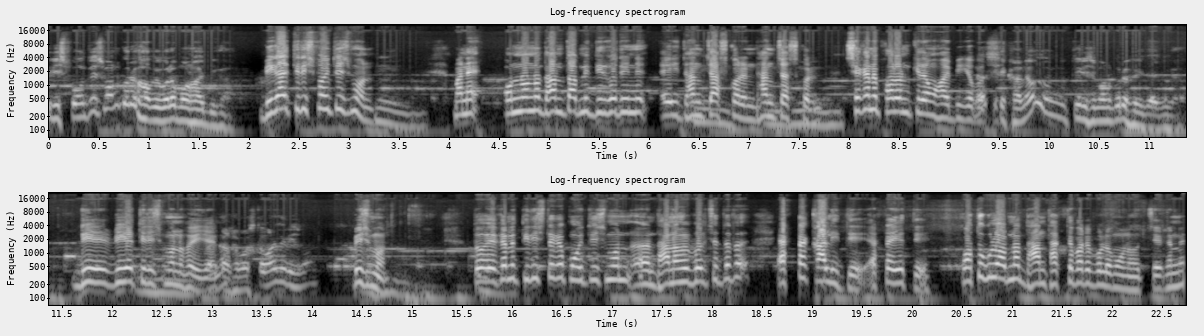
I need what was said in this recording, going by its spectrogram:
তিরিশ পঁয়ত্রিশ মন করে হবে বলে মনে হয় বিঘা। বিঘায় তিরিশ পঁয়ত্রিশ মন? মানে অন্য অন্য ধান তো আপনি দীর্ঘদিন এই ধান চাষ করেন ধান চাষ করেন। সেখানে ফলন কীরকম হয় বিঘে প্রতি? সেখানেও তিরিশ মন করে হয়ে যায় বিঘা। তিরিশ মন হয়ে যায় না? বস্তা মানে তিরিশ মন। বিশ মন। তো এখানে তিরিশ থেকে পঁয়ত্রিশ মন ধান হবে বলছে দাদা একটা কালিতে একটা এতে কতগুলো আপনার ধান থাকতে পারে বলে মনে হচ্ছে এখানে?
